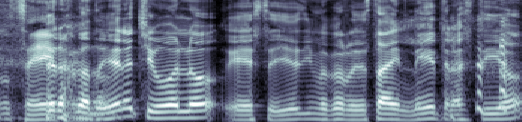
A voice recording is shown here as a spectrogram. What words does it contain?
no sé. Pero pues, cuando ¿no? yo era chivolo, este, yo, yo me acuerdo, yo estaba en letras, tío.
